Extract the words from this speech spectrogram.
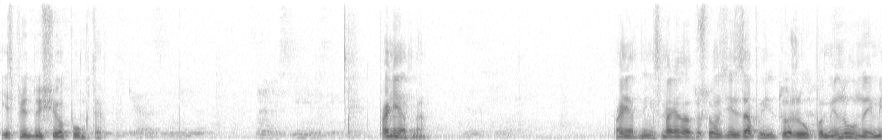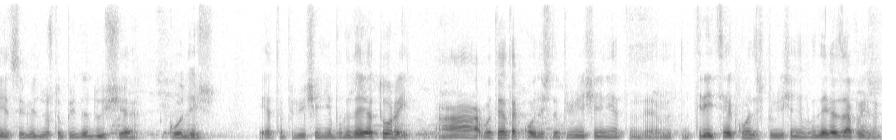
из предыдущего пункта. Понятно. Понятно, несмотря на то, что он здесь заповеди тоже упомянул, но имеется в виду, что предыдущая кодыш это привлечение благодаря Торой, а вот это кодыш, это привлечение, это, третье кодыш, привлечение благодаря заповедям.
